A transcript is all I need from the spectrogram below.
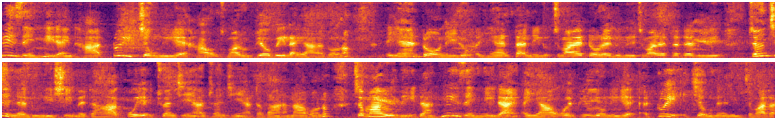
နေ့စဉ်နေ့တိုင်းဒါတွေ့ကြုံနေတဲ့ဟာကိုကျွန်မတို့ပြောပေးလိုက်ရတယ်ပေါ့နော်အရန်တော်နေလို့အရန်တက်နေလို့ကျမရဲ့တော်တဲ့လူတွေကျမရဲ့တက်တဲ့လူတွေကျွမ်းကျင်တဲ့လူတွေရှိမယ်ဒါကကိုယ့်ရဲ့ကျွမ်းကျင်ရကျွမ်းကျင်ရတဘာနာပေါ့နော်ကျမတို့ဒီဒါနေ့စဉ်နေ့တိုင်းအယောင်းဝယ်ပြုလုပ်နေတဲ့အတွေ့အကြုံတွေကျမဒါ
